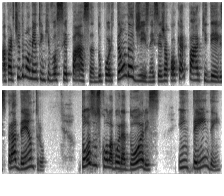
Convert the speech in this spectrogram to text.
A partir do momento em que você passa do portão da Disney, seja qualquer parque deles, para dentro, todos os colaboradores entendem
